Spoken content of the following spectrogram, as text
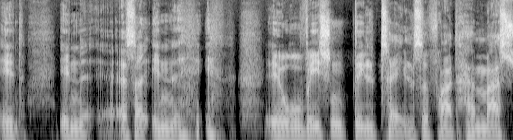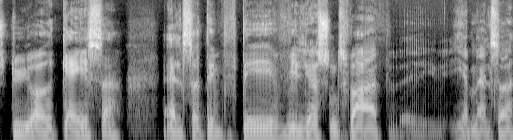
et, en, altså en Eurovision-deltagelse fra et Hamas-styret Gaza, altså det, det vil jeg synes var, øh, jamen altså,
